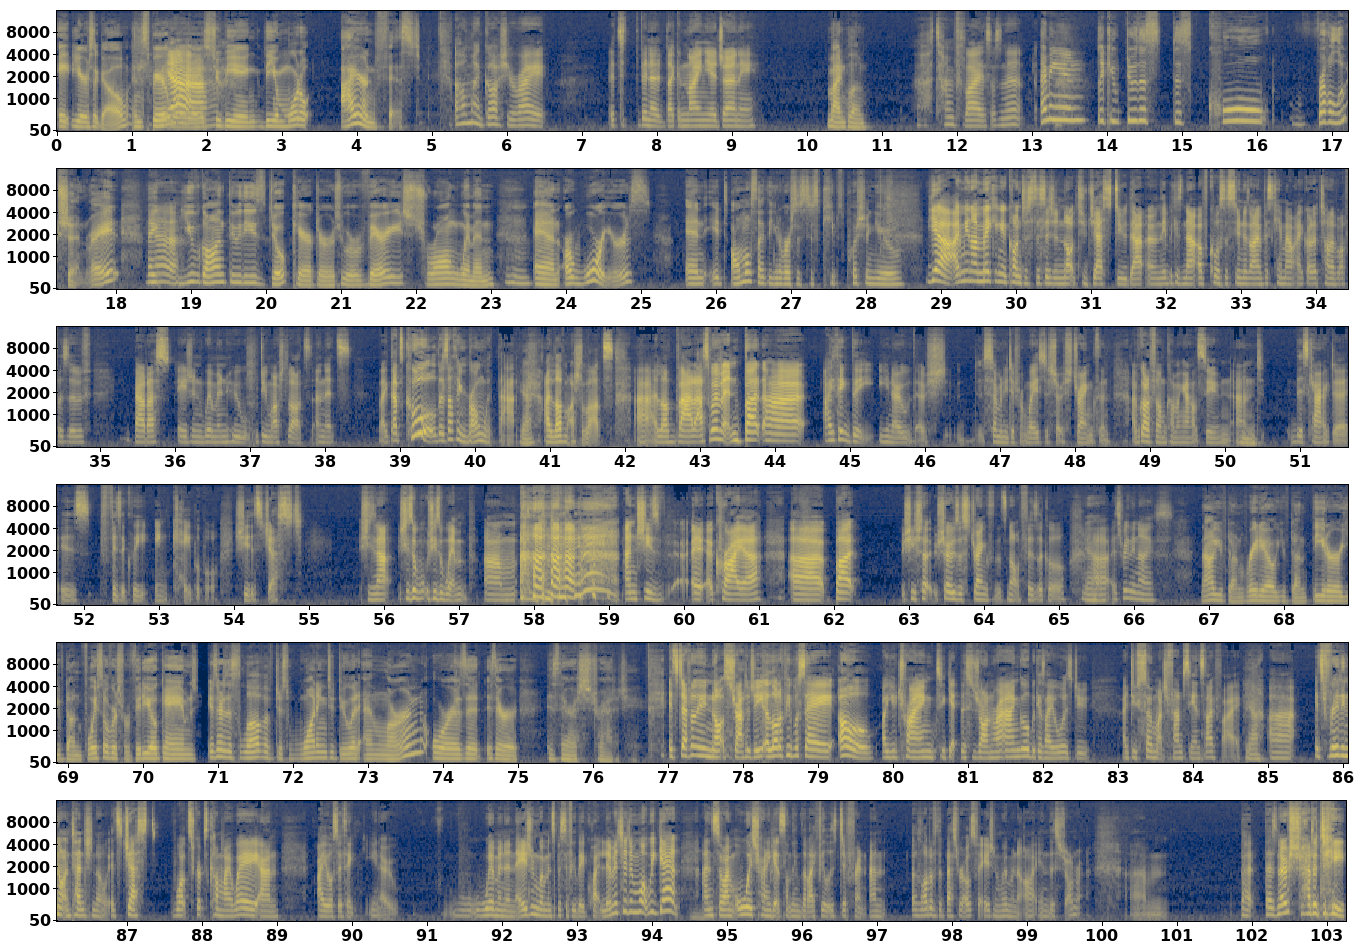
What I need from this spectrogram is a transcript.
8 years ago in Spirit Yeah. Warriors to being the immortal Iron Fist. Oh my gosh, you're right. It's been a like a nine year journey. Mind blown. Ah, time flies, doesn't it? I mean, like you do this this cool revolution, right? Like Yeah. you've gone through these dope characters who are very strong women Mm-hmm. and are warriors, and it's almost like the universe is just keeps pushing you. Yeah, I mean, I'm making a conscious decision not to just do that only because now, of course, as soon as Iron Fist came out, I got a ton of offers of badass Asian women who do martial arts, and it's like that's cool. There's nothing wrong with that. Yeah. I love martial arts. Uh, I love badass women, but uh, I think that you know there's sh- so many different ways to show strength, and I've got a film coming out soon, and this character is physically incapable. She is just she's not she's a she's a wimp um and she's a, a crier uh but she sh- shows a strength that's not physical Yeah. uh, it's really nice Now you've done radio, you've done theater, you've done voiceovers for video games. Is there this love of just wanting to do it and learn, or is it is there is there a strategy? it's definitely not strategy a lot of people say oh are you trying to get this genre angle because i always do i do so much fantasy and sci-fi Yeah. uh, it's really not intentional it's just what scripts come my way and i also think you know women and asian women specifically are quite limited in what we get. And so i'm always trying to get something that i feel is different. And a lot of the best roles for asian women are in this genre. Um, but there's no strategy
